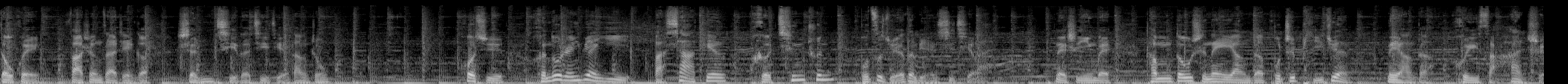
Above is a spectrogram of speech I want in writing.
都会发生在这个神奇的季节当中。或许很多人愿意把夏天和青春不自觉地联系起来，那是因为他们都是那样的不知疲倦，那样的挥洒汗水。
